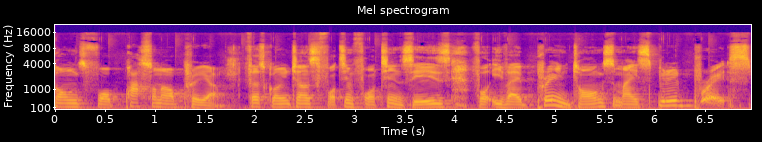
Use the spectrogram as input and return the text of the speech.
tongues for personal prayer. First Corinthians 14 14 says, For if I pray in tongues, my spirit prays,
